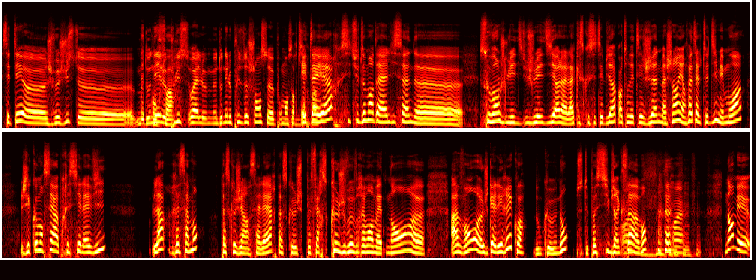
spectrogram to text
C'était, euh, je veux juste euh, me donner confort. le plus, ouais, le, me donner le plus de chance pour m'en sortir. Et d'ailleurs, si tu demandes à Alison, euh, souvent je lui, ai, je lui ai dit, oh là là, qu'est-ce que c'était bien quand on était jeune, machin. Et en fait, elle te dit, mais moi, j'ai commencé à apprécier la vie, là, récemment. Parce que j'ai un salaire, parce que je peux faire ce que je veux vraiment maintenant. Euh, avant, euh, je galérais, quoi. Donc, euh, non, c'était pas si bien que Ouais. ça avant. Ouais. non, mais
